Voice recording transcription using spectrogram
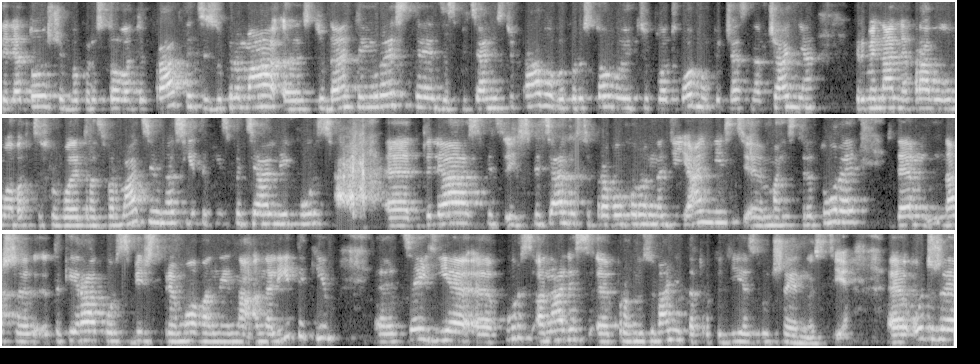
для того, щоб використовувати в практиці. Зокрема, е, студенти-юристи за спеціальністю право використовують цю платформу під час навчання. Кримінальне право в умовах цифрової трансформації. У нас є такий спеціальний курс Е, для спеціальності правоохоронна діяльність е, магістратури, де наш е, такий ракурс більш спрямований на аналітиків. Е, Це є е, курс аналіз прогнозування та протидія злочинності. Отже,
